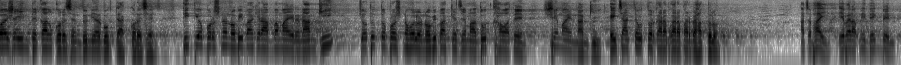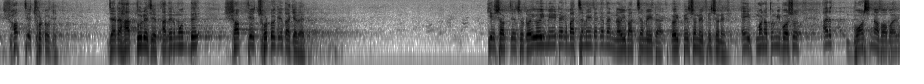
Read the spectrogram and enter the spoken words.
বয়সে ইন্তেকাল করেছেন? দুনিয়ার বুক ত্যাগ করেছেন। তৃতীয় প্রশ্ন, নবী পাকের আব্বা মায়ের নাম কি? চতুর্থ প্রশ্ন হলো, নবী পাককে যে মা দুধ খাওয়াতেন, সে মায়ের নাম কি? এই চারটে উত্তর কারা কারা পারবে হাত তোলো। আচ্ছা ভাই, এবার আপনি দেখবেন সবচেয়ে ছোটকে যারা হাত তুলেছে, তাদের মধ্যে সবচেয়ে ছোটকে তাকে দেন? কে সবচেয়ে ছোট? ওই ওই মেয়েটাকে, বাচ্চা মেয়েটাকে দেন না, ওই বাচ্চা মেয়েটা। ওই পেছনে পেছনে। এই মানে তুমি বসো। আরে বস না বাবা, আরে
